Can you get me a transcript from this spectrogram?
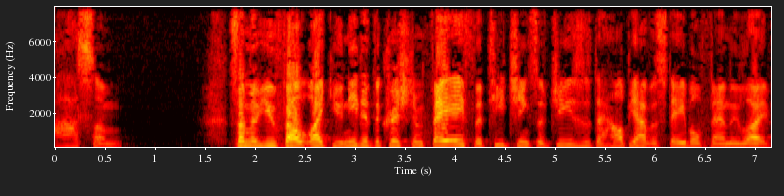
awesome. Some of you felt like you needed the Christian faith, the teachings of Jesus to help you have a stable family life.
